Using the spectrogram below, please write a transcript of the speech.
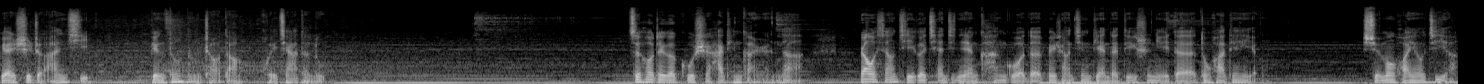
愿逝者安息，并都能找到回家的路。最后这个故事还挺感人的，让我想起一个前几年看过的非常经典的迪士尼的动画电影《寻梦环游记》啊，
